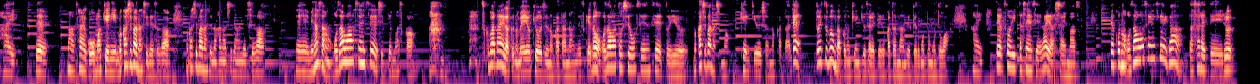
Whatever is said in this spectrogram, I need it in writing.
はいでまあ、最後おまけに昔話ですが昔話の話なんですが、えー、皆さん小沢先生知ってますか？筑波大学の名誉教授の方なんですけど、小沢敏夫先生という昔話の研究者の方で、ドイツ文学の研究されている方なんですけど、もともとは。はい。で、そういった先生がいらっしゃいます。で、この小沢先生が出されている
